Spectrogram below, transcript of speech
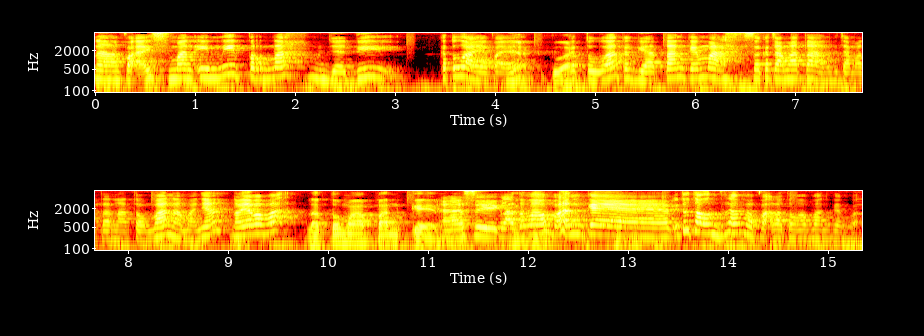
Nah, Pak Isman ini pernah menjadi ketua ya Pak ya? Ya, ketua. Ketua kegiatan kemah sekecamatan, kecamatan Latoma namanya, namanya apa Pak? Latoma Pancamp Asik, Latoma Camp. Itu tahun berapa Pak Latoma Camp Pak?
